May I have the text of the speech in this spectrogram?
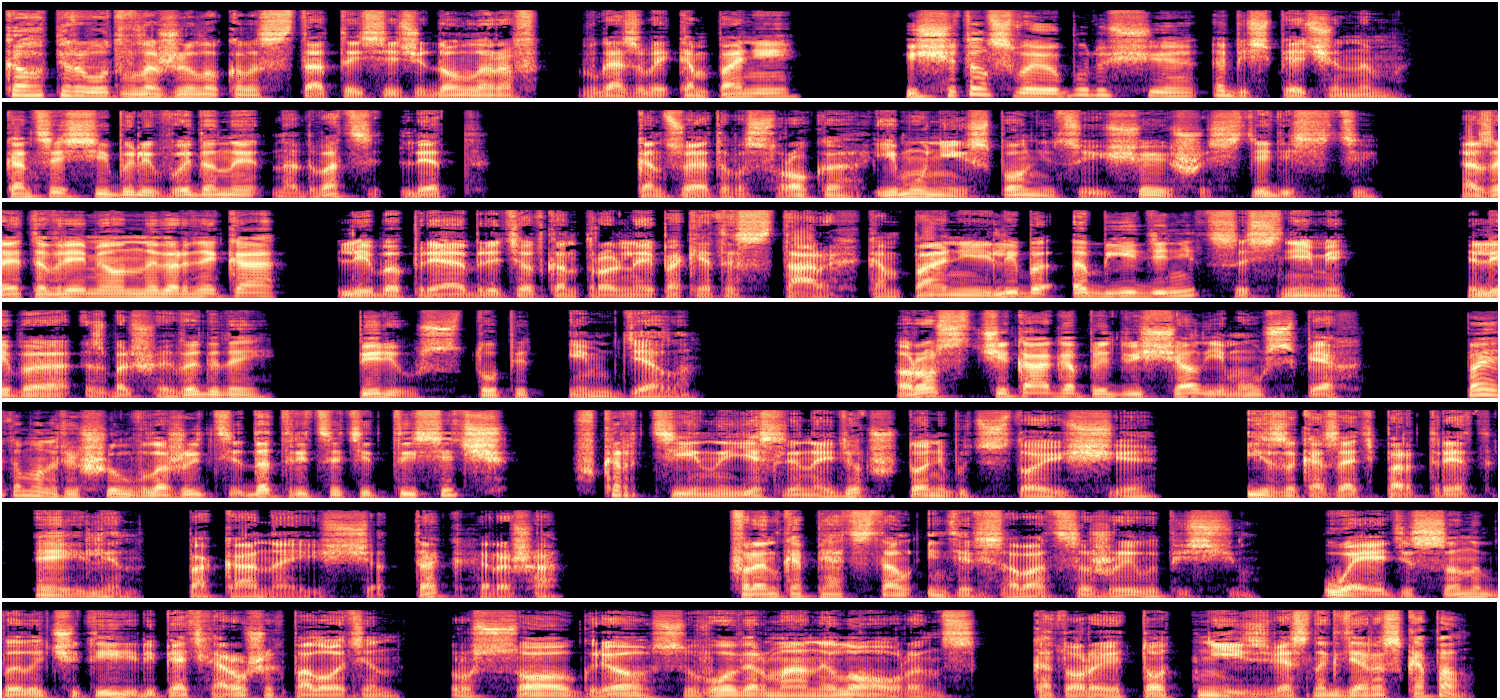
Каупервуд вложил около ста тысяч долларов в газовые компании и считал свое будущее обеспеченным. Концессии были выданы на 20 лет. К концу этого срока ему не исполнится еще и 60, а за это время он наверняка либо приобретет контрольные пакеты старых компаний, либо объединится с ними, либо с большой выгодой переуступит им дело. Рост Чикаго предвещал ему успех, поэтому он решил вложить до 30 тысяч в картины, если найдет что-нибудь стоящее, и заказать портрет Эйлин, пока она еще так хороша. Фрэнк опять стал интересоваться живописью. У Эдисона было четыре или пять хороших полотен — Руссо, Грёс, Воверман и Лоуренс, которые тот неизвестно где раскопал.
